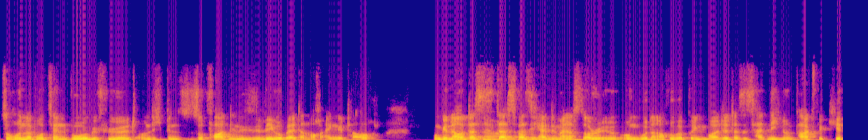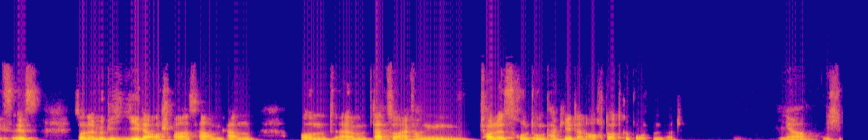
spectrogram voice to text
zu 100 Prozent wohlgefühlt und ich bin sofort in diese Lego-Welt dann auch eingetaucht. Und genau das ja. ist das, was ich halt in meiner Story irgendwo dann auch rüberbringen wollte, dass es halt nicht nur ein Park für Kids ist, sondern wirklich jeder auch Spaß haben kann und ähm, dazu einfach ein tolles Rundumpaket dann auch dort geboten wird. Ja, ich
